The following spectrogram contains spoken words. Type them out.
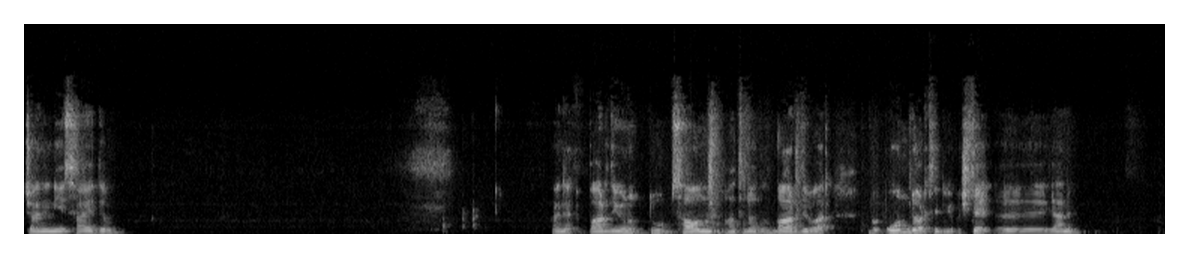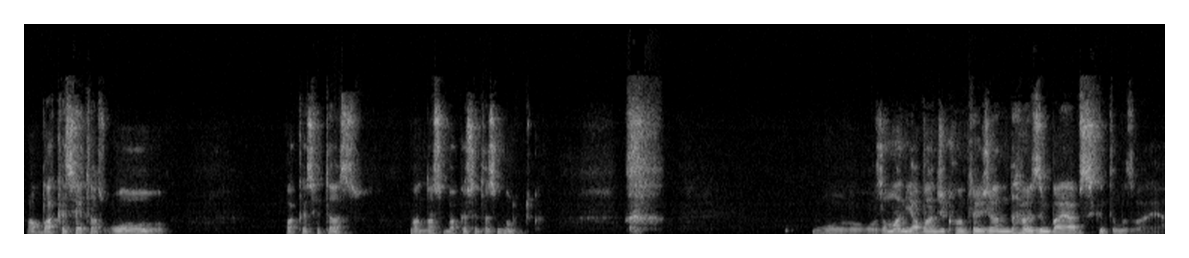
Canini'yi saydım. Hani Bardi'yi unuttum. Sağ olun hatırladım. Bardi var. Bu 14 ediyor. İşte e, yani Bakasetas. Oo. Bakasetas. Lan nasıl Bakasetas'ı mı unuttuk? o, o zaman yabancı kontenjanında bizim bayağı bir sıkıntımız var ya.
